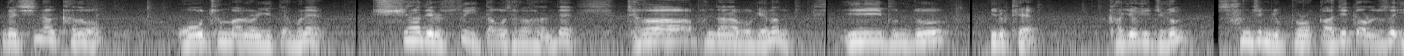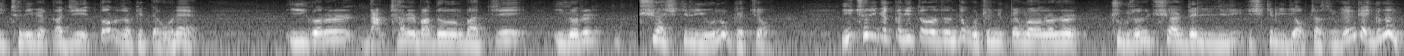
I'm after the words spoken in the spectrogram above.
그러니까 신한카드 5천만 원이기 때문에 취하될 수 있다고 생각하는데 제가 판단해 보기에는 이분도 이렇게 가격이 지금 36%까지 떨어져서 2200까지 떨어졌기 때문에 이거를 낙찰을 받으면 받지 이거를 취하시킬 이유는 없겠죠. 2200까지 떨어졌는데 5600만 원을 주고서는 취하될 일이 시킬 일이 없지 않습니까? 그러니까 이거는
